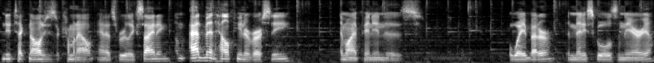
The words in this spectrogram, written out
new technologies that are coming out, and it's really exciting. Um, Advent Health University, in my opinion, is way better than many schools in the area.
